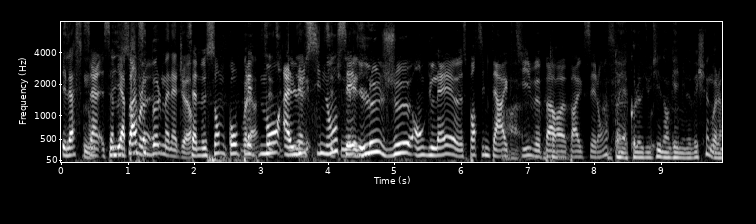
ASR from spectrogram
Hélas non. Ça- ça Il me n'y a pas semble- Football Manager. Ça me semble complètement Voilà, c'est- c'est une hér- hallucinant. c'est une C'est hérésie. le jeu anglais euh, Sports Interactive Ah, par, attends. euh, par excellence. il y a Call of Duty dans Game Innovation. Voilà.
